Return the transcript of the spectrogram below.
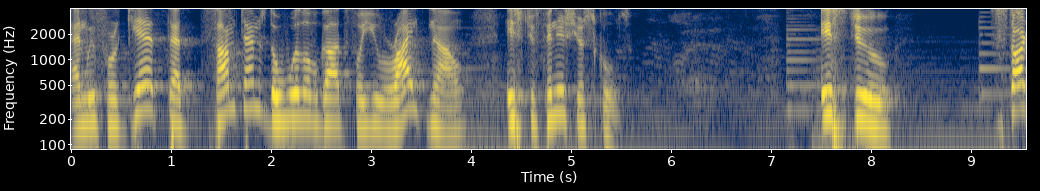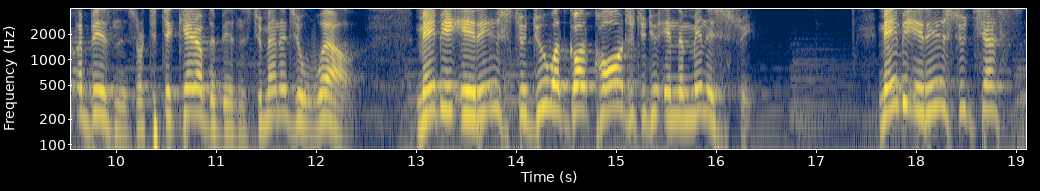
and we forget that sometimes the will of God for you right now is to finish your schools is to start a business or to take care of the business to manage it well. Maybe it is to do what God called you to do in the ministry. Maybe it is to just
